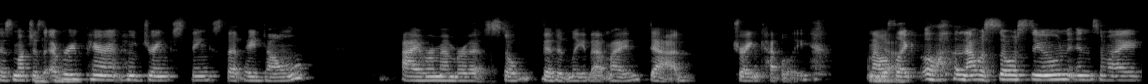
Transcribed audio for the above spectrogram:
as much as mm-hmm. every parent who drinks thinks that they don't. I remember that so vividly that my dad drank heavily. And I was like, oh, and that was so soon into my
